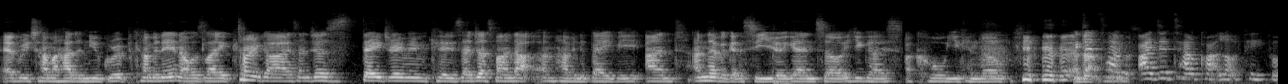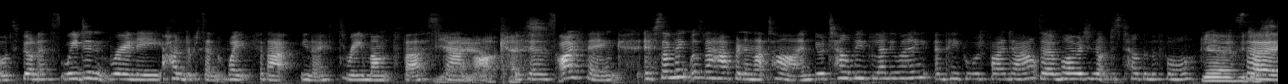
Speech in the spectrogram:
every time I had a new group coming in, I was like, "Sorry guys, I'm just daydreaming because I just found out I'm having a baby, and I'm never gonna see you again. So you guys are cool, you can know." I did, tell. I did tell quite a lot of people, to be honest, we didn't really 100% wait for that, you know, three month first scan Yeah, mark. Because I think if something was to happen in that time, you would tell people anyway and people would find out. So why would you not just tell them before? Yeah, so,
